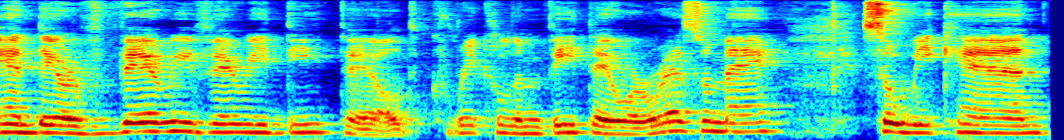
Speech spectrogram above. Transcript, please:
and their very, very detailed curriculum vitae or resume so we can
